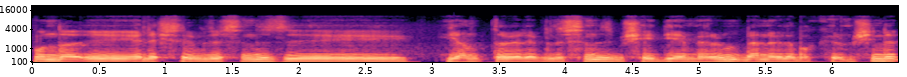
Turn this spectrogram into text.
bunu da e, eleştirebilirsiniz. E, yanıt da verebilirsiniz. Bir şey diyemiyorum. Ben öyle bakıyorum. Şimdi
